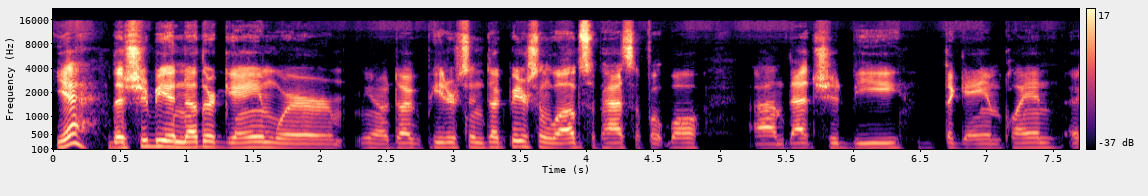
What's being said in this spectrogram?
Yeah, there should be another game where you know Doug Pederson. Doug Pederson loves to pass the football. Um, that should be the game plan uh,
